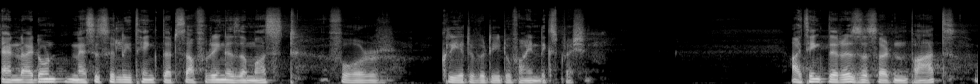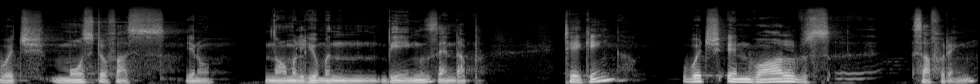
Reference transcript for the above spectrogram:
And I don't necessarily think that suffering is a must for creativity to find expression. I think there is a certain path which most of us, you know, normal human beings end up taking, which involves suffering.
